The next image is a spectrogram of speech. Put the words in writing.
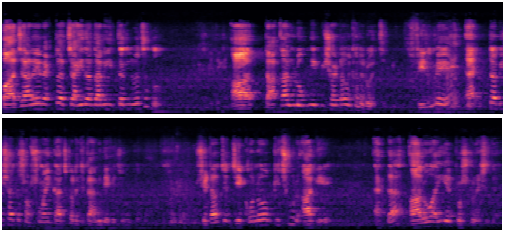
বাজারের একটা চাহিদা, দাবি ইত্যাদি রয়েছে তো? আর টাকার লগ্নির বিষয়টাও এখানে রয়েছে। ফিল্মে একটা বিষয় তো সবসময় কাজ করে, যেটা আমি দেখেছি। সেটা হচ্ছে যে কোনো কিছুর আগে একটা আরওআই এর প্রশ্ন এসে যায়।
